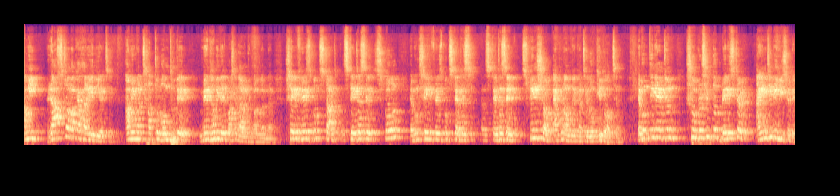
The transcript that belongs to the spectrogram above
আমি রাষ্ট্র আমাকে হারিয়ে দিয়েছে। আমি আমার ছাত্র বন্ধুদের, মেধাবীদের পাশে দাঁড়াতে পারলাম না। সেই ফেসবুক স্ট্যাটাসে স্ক্রোল এবং সেই ফেসবুক স্ট্যাটাস স্ট্যাটাসের স্ক্রিনশট এখন আমাদের কাছে রক্ষিত আছেন। এবং তিনি একজন সুপ্রসিদ্ধ ব্যারিস্টার আইনজীবী হিসেবে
